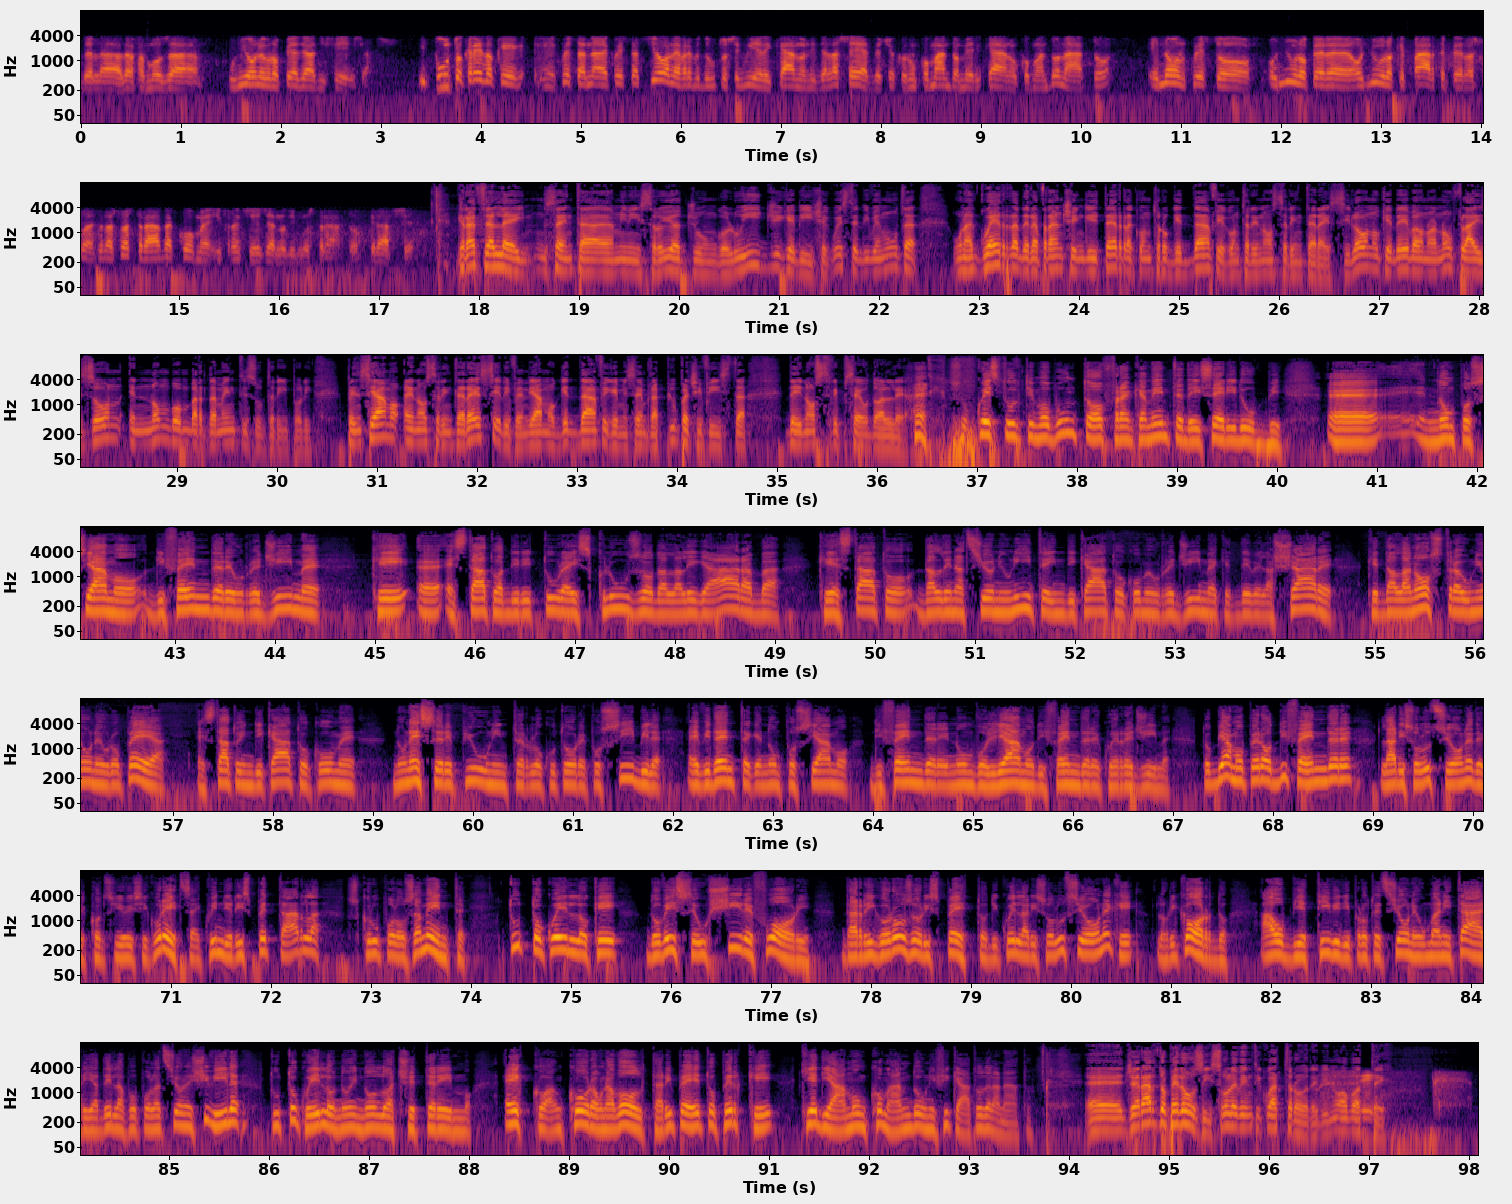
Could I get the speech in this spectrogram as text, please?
della- della famosa Unione Europea della Difesa. Il punto credo che eh, questa, questa azione avrebbe dovuto seguire i canoni della Serbia, cioè con un comando americano, un comando NATO e non questo ognuno, per, ognuno che parte per la, sua, per la sua strada come i francesi hanno dimostrato. Grazie. Grazie a lei. Senta, eh, Ministro, io aggiungo Luigi che dice questa è divenuta una guerra della Francia e Inghilterra contro Gheddafi e contro i nostri interessi. L'ONU chiedeva una no-fly zone e non bombardamenti su Tripoli. Pensiamo ai nostri interessi e difendiamo Gheddafi che mi sembra più pacifista dei nostri pseudo-alleati. Eh, su quest'ultimo punto ho francamente dei seri dubbi. Eh, non possiamo difendere un regime che eh, è stato addirittura escluso dalla Lega Araba, che è stato dalle Nazioni Unite indicato come un regime che deve lasciare, che dalla nostra Unione Europea è stato indicato come non essere più un interlocutore possibile, è evidente che non possiamo difendere, non vogliamo difendere quel regime. Dobbiamo però difendere la risoluzione del Consiglio di sicurezza e quindi rispettarla scrupolosamente. Tutto quello che dovesse uscire fuori dal rigoroso rispetto di quella risoluzione che, lo ricordo, ha obiettivi di protezione umanitaria della popolazione civile, tutto quello noi non lo accetteremmo. Ecco ancora una volta, ripeto, perché chiediamo un comando unificato della Nato. Eh, Gerardo Pelosi, Sole 24 ore, di nuovo Sì. a te.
